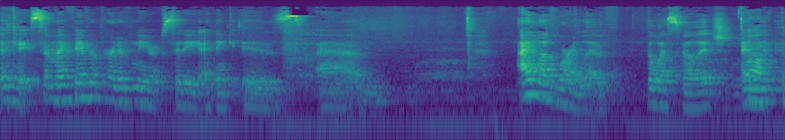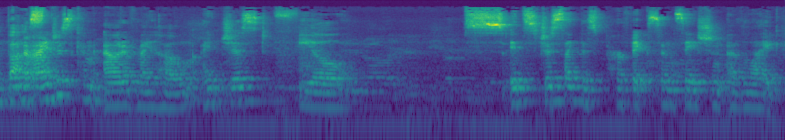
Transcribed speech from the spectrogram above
Okay, so my favorite part of New York City, I think, is um, I love where I live, the West Village, and Oh, the when I just come out of my home, I just feel it's just like this perfect sensation of like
